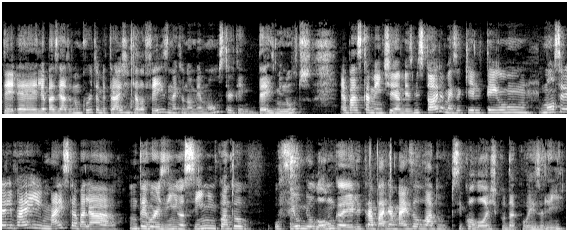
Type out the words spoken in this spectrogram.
te, é, ele é baseado num curta-metragem que ela fez, né? Que o nome é Monster, tem 10 minutos. É basicamente a mesma história, mas aqui ele tem um. Monster ele vai mais trabalhar um terrorzinho assim, enquanto o filme, o longa, ele trabalha mais ao lado psicológico da coisa ali.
